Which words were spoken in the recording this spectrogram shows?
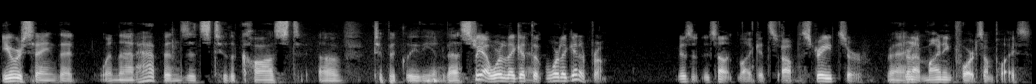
You were saying that when that happens, it's to the cost of typically the investor. Yeah, where do they get the where do they get it from? It isn't it's not like it's off the streets or Right. they're not mining for it someplace.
